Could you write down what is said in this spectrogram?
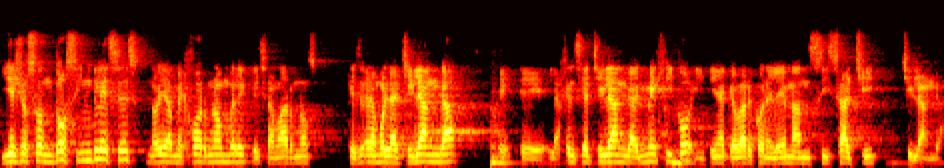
y ellos son dos ingleses, no había mejor nombre que llamarnos, que éramos la Chilanga, este, la agencia Chilanga en México y tenía que ver con el Emanci Sachi Chilanga.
